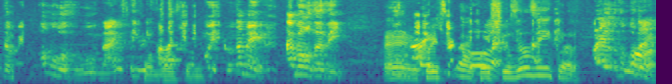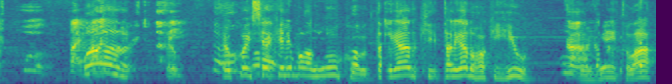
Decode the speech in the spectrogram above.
também sou famoso. O Nikes tem que falar que ele conheceu também. Tá bom, Zanzin. É, eu conheci, ah, conheci o Zanzin, cara. Vai, Pô. Vai, Mano. Eu conheci aquele maluco, tá ligado? Que, tá ligado o Rock in Rio? Tá. O evento lá?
